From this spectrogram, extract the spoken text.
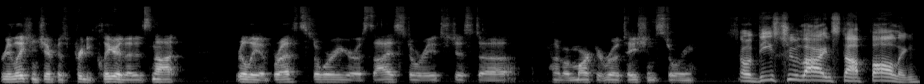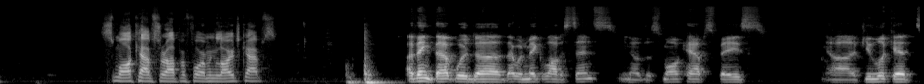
relationship is pretty clear that it's not really a breadth story or a size story. It's just a kind of a market rotation story. So if these two lines stop falling, small caps are outperforming large caps. I think that would uh, that would make a lot of sense. You know, the small cap space. Uh, if you look at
